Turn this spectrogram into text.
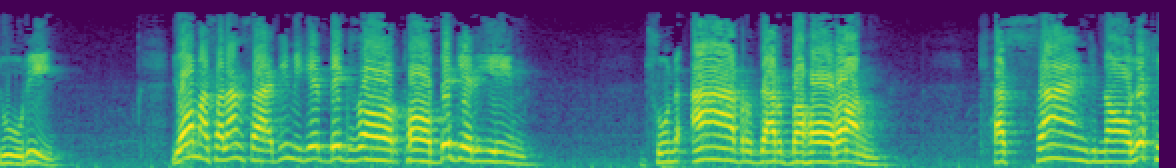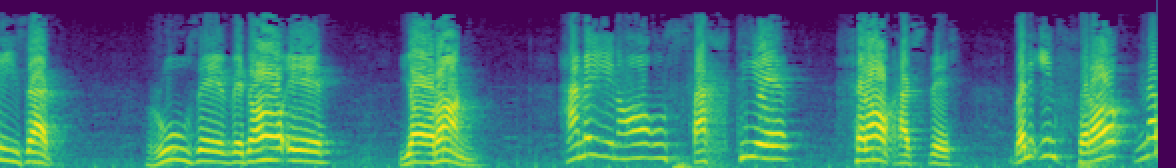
دوری. یا مثلا سعدی میگه بگذار تا بگریم چون ابر در بهاران که سنگ ناله خیزد روز وداع یاران. همه اینها اون سختی فراق هستش. ولی این فراق نه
